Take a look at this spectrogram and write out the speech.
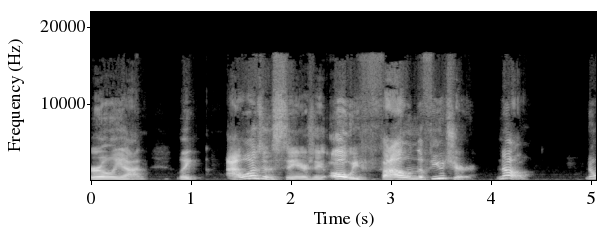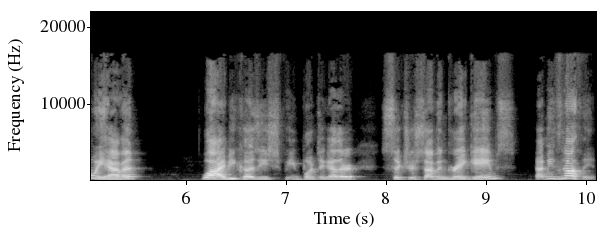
early on, like I wasn't sitting here saying, "Oh, we found the future." No, no, we haven't. Why? Because he's he put together six or seven great games. That means nothing.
